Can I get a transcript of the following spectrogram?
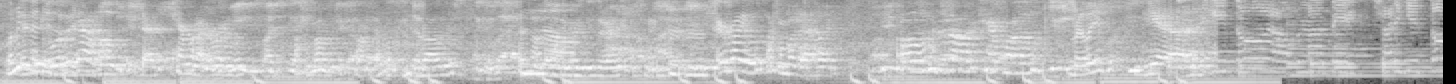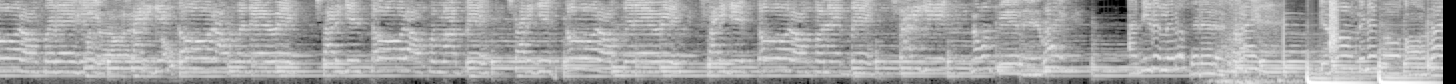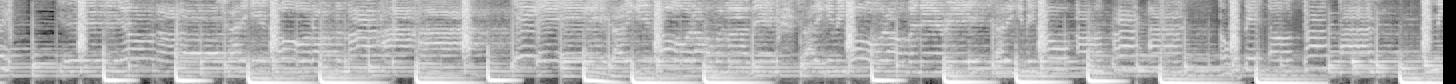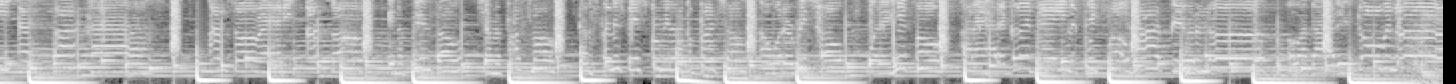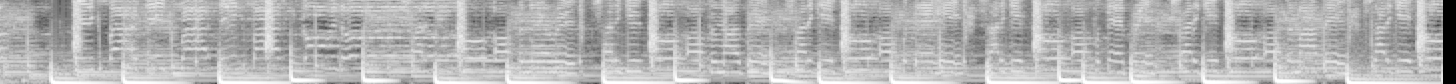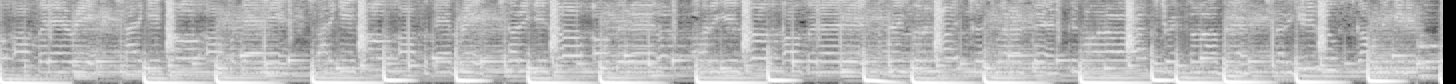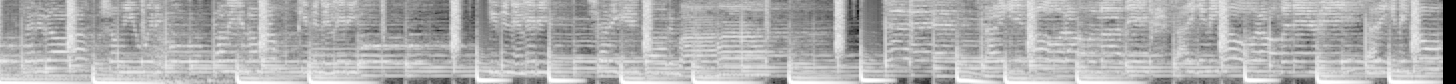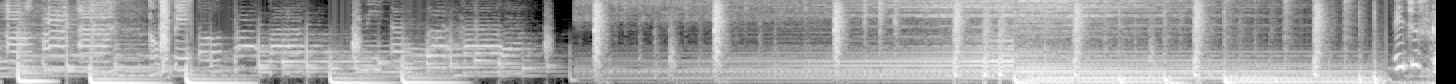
Let me Is send it, you was the it that little that camera that everybody was like talking about on TikTok? That's like hundred dollars. That's not No. the one you're using, right? Okay. Everybody was talking about that, like, oh, hundred dollar camera. Really? Yeah. get thrown off of my bed. Shawty get thrown off of that head. Shawty get thrown off of that red. Shawty get thrown off of my bed. Shawty get thrown off of that red. Shawty get thrown off of that bed. Shawty get no one feeling right. I need a little bit of that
